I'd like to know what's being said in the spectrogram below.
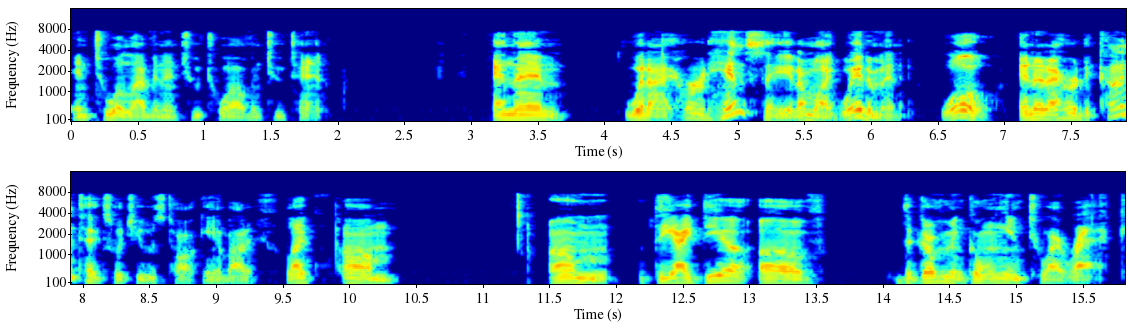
in 211 and 212 and 210. And then when I heard him say it, I'm like, wait a minute, whoa. And then I heard the context which he was talking about it, like um um the idea of the government going into Iraq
